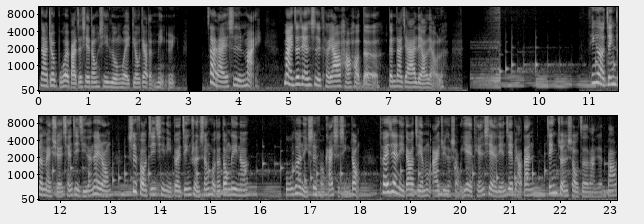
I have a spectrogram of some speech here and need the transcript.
那就不会把这些东西沦为丢掉的命运。再来是卖，卖这件事可要好好的跟大家聊聊了。听了精准美学前几集的内容。是否激起你对精准生活的动力呢？无论你是否开始行动，推荐你到节目 IG 的首页填写连接表单“精准守则懒人包”，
